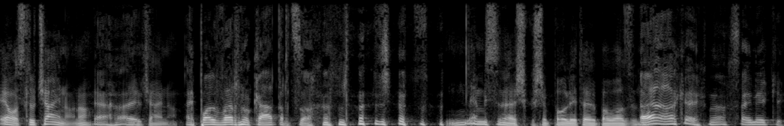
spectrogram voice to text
evo, slučajno. No? Ja, slučajno. Je pol vrnil katrco. ne, mislim, da je še pol leta pa vozil. Ja, ok, no, saj neki.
